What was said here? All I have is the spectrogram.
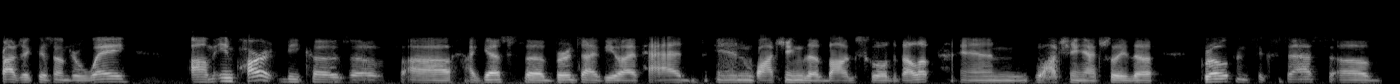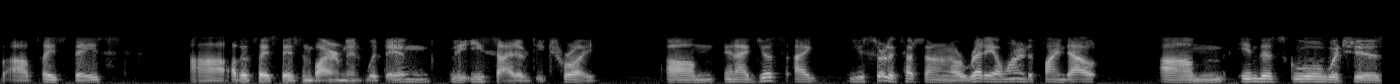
project is underway. Um, in part because of, uh, I guess, the bird's eye view I've had in watching the Boggs School develop and watching actually the growth and success of uh, place-based, uh, other place-based environment within the east side of Detroit. Um, and I just, I, you sort of touched on it already. I wanted to find out um, in this school, which is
